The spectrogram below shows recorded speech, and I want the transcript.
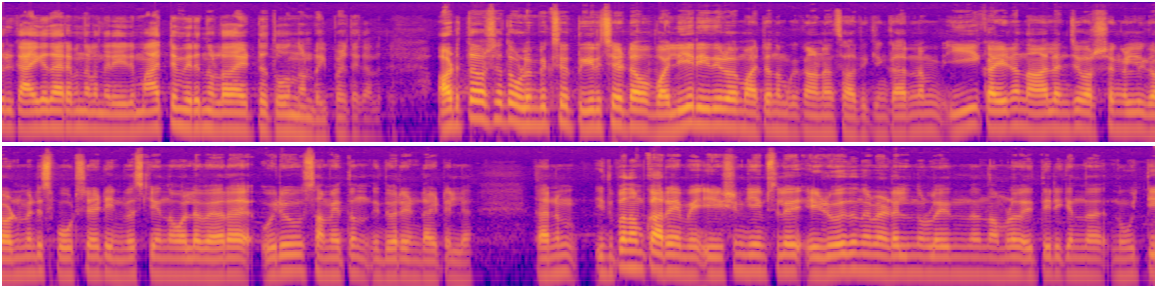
ഒരു കായിക താരം എന്നുള്ള നിലയിൽ മാറ്റം വരുന്നുള്ളതായിട്ട് തോന്നുന്നുണ്ടോ ഇപ്പോഴത്തെ കാലത്ത്? അടുത്ത വർഷത്തെ ഒളിമ്പിക്സ് തീർച്ചയായിട്ടും വലിയ രീതിയിലുള്ള മാറ്റം നമുക്ക് കാണാൻ സാധിക്കും. കാരണം ഈ കഴിഞ്ഞ നാലഞ്ച് വർഷങ്ങളിൽ ഗവൺമെന്റ് സ്പോർട്സായിട്ട് ഇൻവെസ്റ്റ് ചെയ്യുന്ന പോലെ വേറെ ഒരു സമയത്തും ഇതുവരെ ഉണ്ടായിട്ടില്ല. കാരണം ഇതിപ്പോൾ നമുക്കറിയാം ഏഷ്യൻ ഗെയിംസിൽ എഴുപത് മെഡൽ എന്നുള്ളതിൽ നിന്ന് നമ്മൾ എത്തിയിരിക്കുന്ന നൂറ്റി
